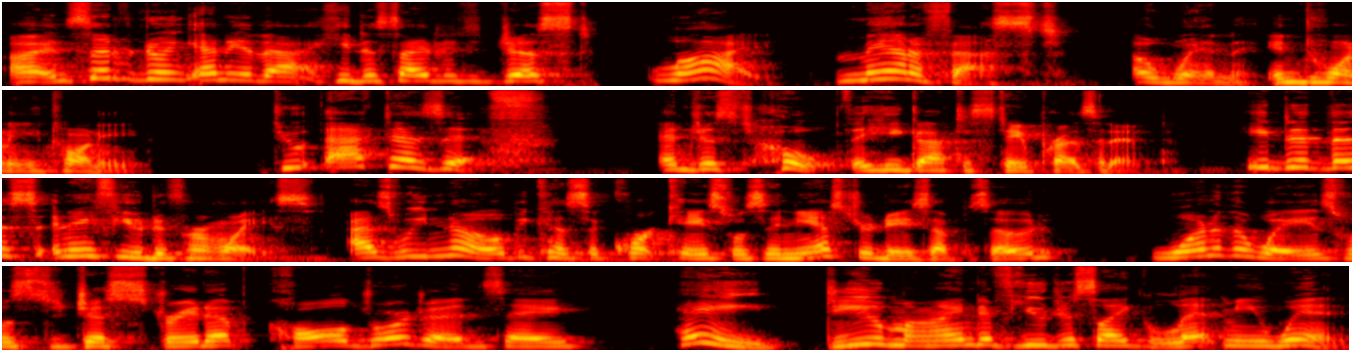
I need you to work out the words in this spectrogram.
Uh, instead of doing any of that, he decided to just lie, manifest a win in 2020, to act as if, and just hope that he got to stay president. He did this in a few different ways. As we know, because the court case was in yesterday's episode, one of the ways was to just straight up call Georgia and say, hey, do you mind if you just like let me win?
